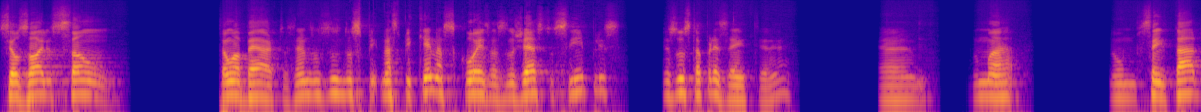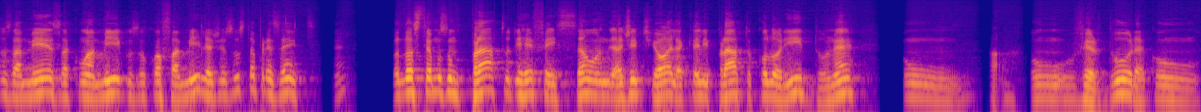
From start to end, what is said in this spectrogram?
seus olhos são, são abertos. Né? Nos, nos, nas pequenas coisas, no gesto simples, Jesus está presente. Né? É, numa, num, sentados à mesa com amigos ou com a família, Jesus está presente. Né? Quando nós temos um prato de refeição, onde a gente olha aquele prato colorido, né? com, com verdura, com,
